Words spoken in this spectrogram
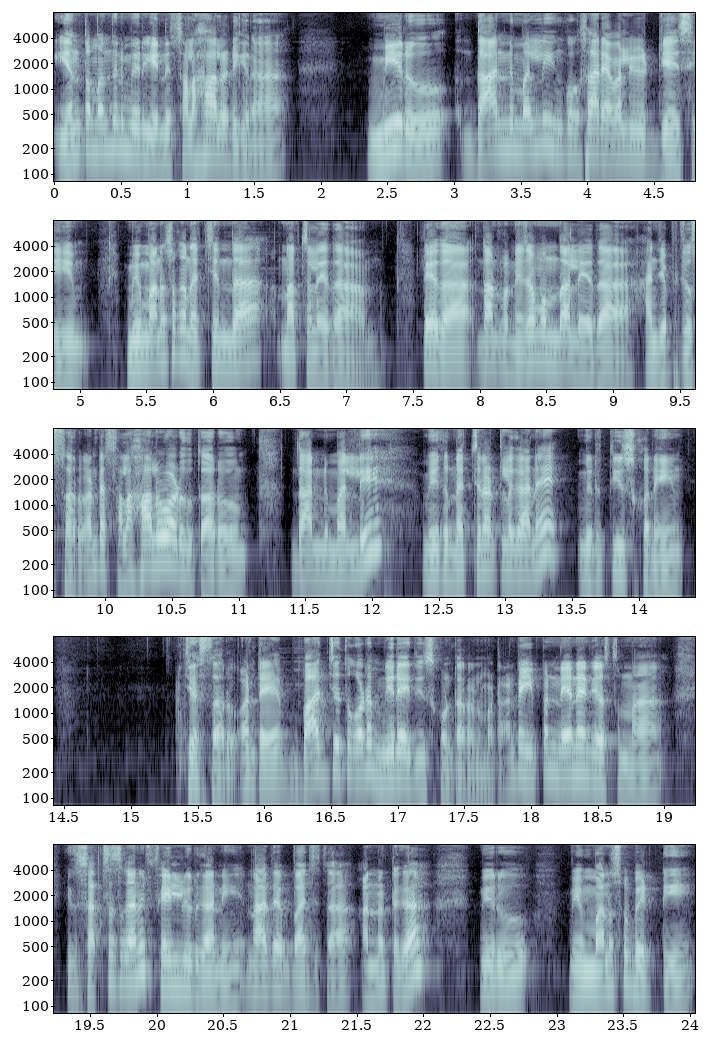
ఎంతమందిని మీరు ఎన్ని సలహాలు అడిగినా మీరు దాన్ని మళ్ళీ ఇంకొకసారి ఎవాల్యుయేట్ చేసి మీ మనసుకు నచ్చిందా నచ్చలేదా? లేదా దాంట్లో నిజం ఉందా లేదా అని చెప్పి చూస్తారు. అంటే సలహాలు అడుగుతారు. దాన్ని మళ్ళీ మీకు నచ్చినట్లుగానే మీరు తీసుకొని చేస్తారు. అంటే బాధ్యత కూడా మీరే తీసుకుంటారనమాట అంటే ఈ పని నేనేం చేస్తున్నా ఇది సక్సెస్ కానీ ఫెయిల్యూర్ కానీ నాదే బాధ్యత అన్నట్టుగా మీరు మీ మనసు పెట్టి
